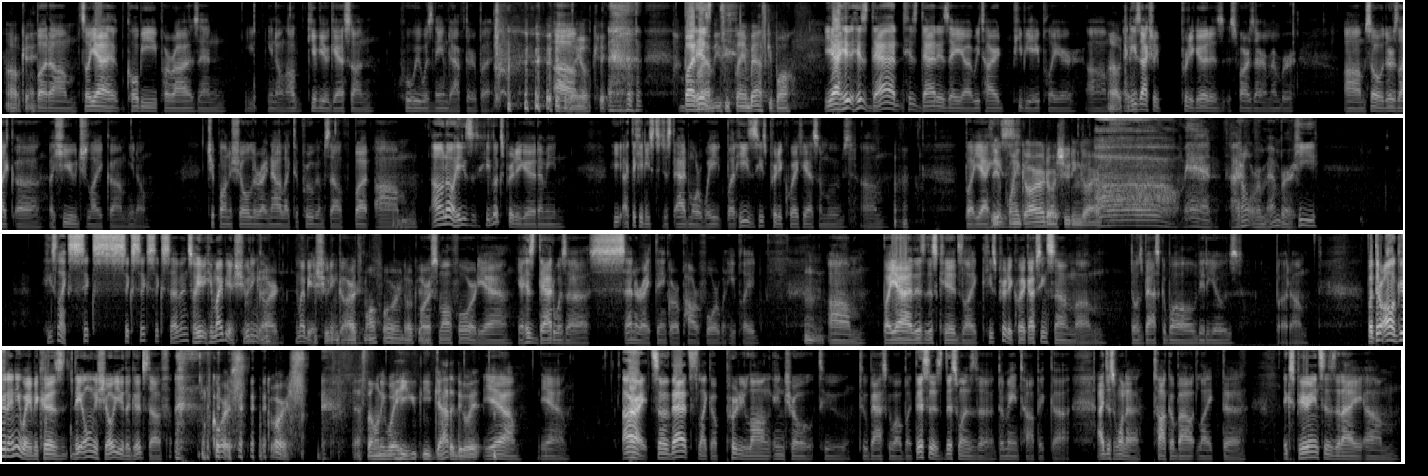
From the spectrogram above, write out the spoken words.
Okay. But um, so yeah, Kobe Paras, and you, you know, I'll give you a guess on who he was named after, but Like, okay. but Well, his at least he's playing basketball. Yeah, his, his dad his dad is a uh, retired PBA player, um, Okay. and he's actually pretty good as as far as I remember. Um, so there's like a, a huge like um, you know chip on his shoulder right now, like to prove himself. But um, I don't know. He's he looks pretty good. I mean, he I think he needs to just add more weight, but he's he's pretty quick. He has some moves. Um, but yeah, he's a point guard or a shooting guard? Oh man, I don't remember. He he's like six six six six seven, so he, he might be a shooting Okay. guard. He might be a shooting guard small forward. Okay. or a small forward. Yeah, yeah. His dad was a center, I think, or a power forward when he played. Hmm. Um, but yeah, this this kid's like he's pretty quick. I've seen some um those basketball videos, but um. But they're all good anyway because they only show you the good stuff. Of course, of course. That's the only way you you got to do it. yeah, yeah. All right, so that's like a pretty long intro to to basketball, but this is this one is the the main topic. Uh, I just want to talk about like the experiences that I um,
